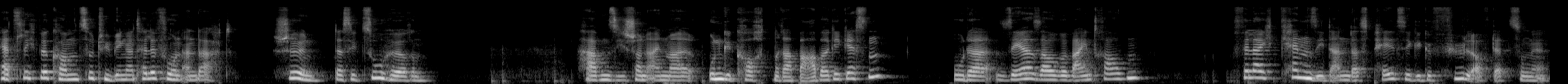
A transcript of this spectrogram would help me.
Herzlich willkommen zur Tübinger Telefonandacht. Schön, dass Sie zuhören. Haben Sie schon einmal ungekochten Rhabarber gegessen? Oder sehr saure Weintrauben? Vielleicht kennen Sie dann das pelzige Gefühl auf der Zunge,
